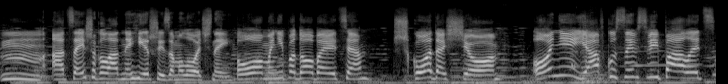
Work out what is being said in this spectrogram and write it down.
Мм, а цей шоколадний гірший за молочний. О, мені подобається. Шкода, що. О, ні, я вкусив свій палець.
